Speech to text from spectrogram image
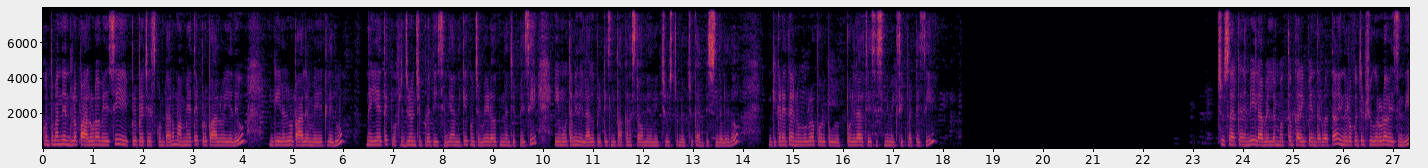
కొంతమంది ఇందులో పాలు కూడా వేసి ప్రిపేర్ చేసుకుంటారు. మమ్మీ అయితే ఎప్పుడు పాలు వేయదు. ఇంక ఈరోజు కూడా పాలు ఏం వేయట్లేదు. నెయ్యి అయితే ఫ్రిడ్జ్ నుంచి ఇప్పుడే తీసింది. అందుకే కొంచెం వేడవుతుందని చెప్పేసి ఈ మూత మీద ఇలాగే పెట్టేసింది. పక్కన స్టవ్ మీద మీకు చూస్తుండొచ్చు కనిపిస్తుందో లేదో. ఇంక ఇక్కడైతే నువ్వు పొడి పొడిలాగా చేసేసింది మిక్సీకి పట్టేసి. చూసారు కదండి ఇలా బెల్లం మొత్తం కరిగిపోయిన తర్వాత ఇందులో కొంచెం షుగర్ కూడా వేసింది.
